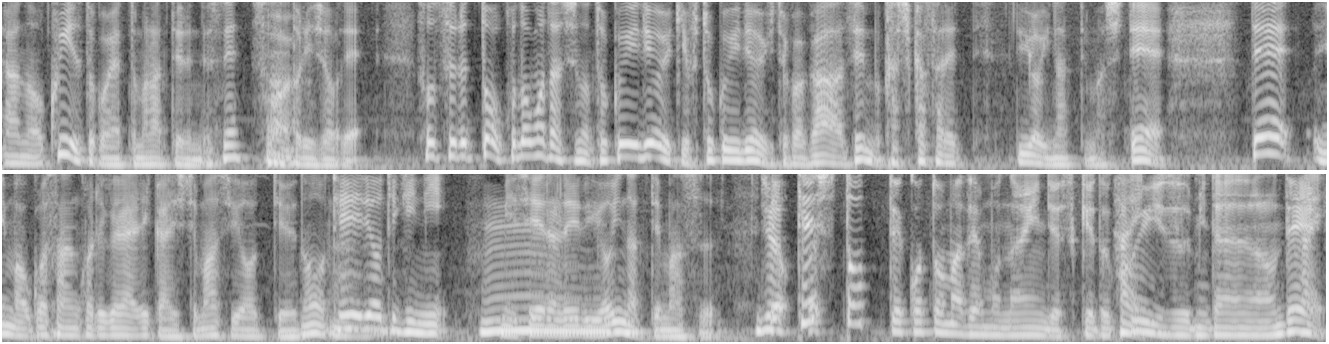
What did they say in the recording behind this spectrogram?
あのクイズとかをやってもらってるんですね。そのアプリ上で、そうすると子どもたちの得意領域不得意領域とかが全部可視化されるようになってましてで今お子さんこれぐらい理解してますよっていうのを定量的に見せられるようになってます。じゃあでテストってことまでもないんですけど、はい。クイズみたいなので、はい。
